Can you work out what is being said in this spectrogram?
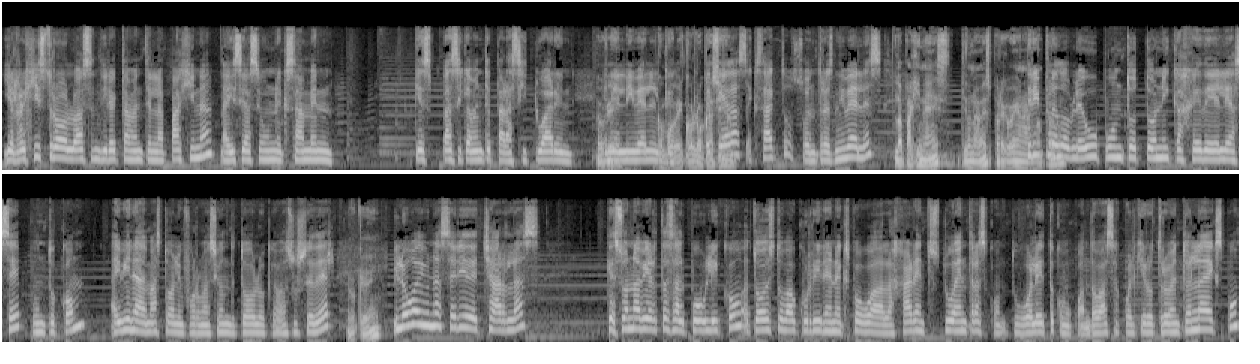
Y el registro lo hacen directamente en la página. Ahí se hace un examen que es básicamente para situar en, el nivel en el que te quedas. Exacto, son tres niveles. La página es, de una vez, para que vayan a www.tonicagdlac.com. Ahí viene además toda la información de todo lo que va a suceder. Y luego hay una serie de charlas que son abiertas al público. Todo esto va a ocurrir en Expo Guadalajara, entonces tú entras con tu boleto como cuando vas a cualquier otro evento en la Expo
